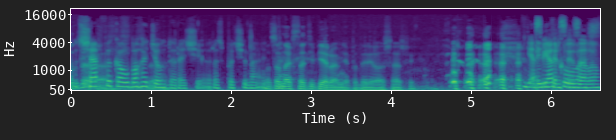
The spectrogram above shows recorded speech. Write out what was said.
От да. шарфика у багатьох, да. до речі, розпочинається. Вот она, кстати, первая мне подарила шарфик. Я А свитер связала.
